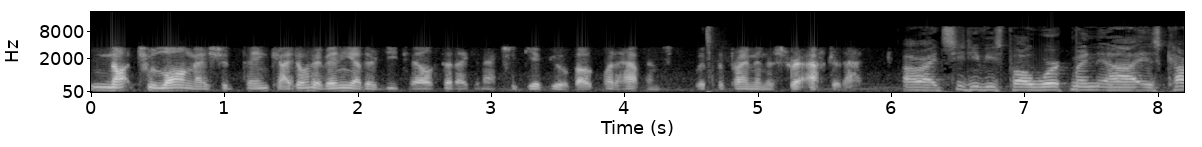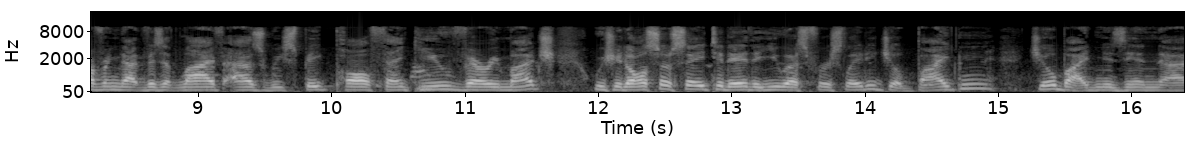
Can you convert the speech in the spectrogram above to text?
not too long, I should think. I don't have any other details that I can actually give you about what happens with the Prime Minister after that. All right. CTV's Paul Workman uh, is covering that visit live as we speak. Paul, thank you very much. We should also say today the U.S. First Lady, Jill Biden. Jill Biden is in uh,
